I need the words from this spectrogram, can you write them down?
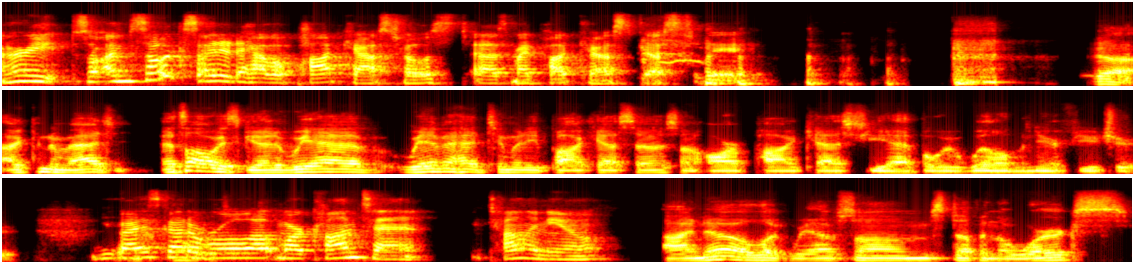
All right. So I'm so excited to have a podcast host as my podcast guest today. yeah, I can imagine. That's always good. We have we haven't had too many podcast hosts on our podcast yet, but we will in the near future. You guys got to roll out more content. I'm telling you. I know. Look, we have some stuff in the works.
